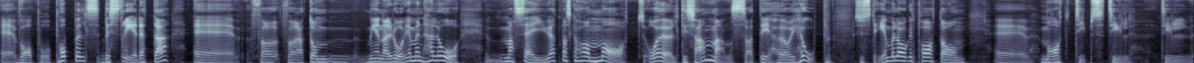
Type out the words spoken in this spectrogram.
Eh, var på Poppels bestred detta eh, för, för att de menade då, ja men hallå, man säger ju att man ska ha mat och öl tillsammans så att det hör ihop. Systembolaget pratar om eh, mattips till, till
